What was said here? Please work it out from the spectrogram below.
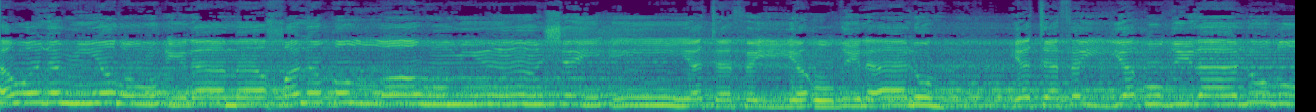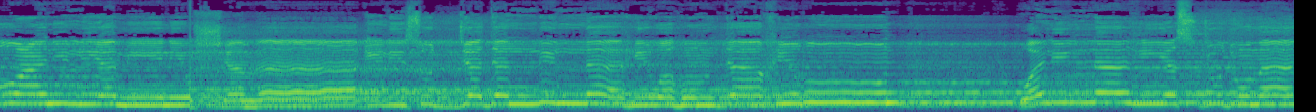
أولم يروا إلى ما خلق الله من شيء يتفيأ ظلاله يتفيأ ظلاله عن اليمين والشمائل سجدا لله وهم داخرون. ولله يسجد ما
